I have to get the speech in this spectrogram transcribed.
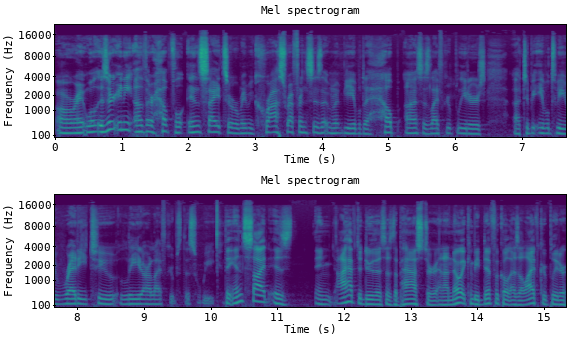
All right. Well, is there any other helpful insights or maybe cross references that might be able to help us as life group leaders uh, to be able to be ready to lead our life groups this week? The insight is and I have to do this as the pastor, and I know it can be difficult as a life group leader.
